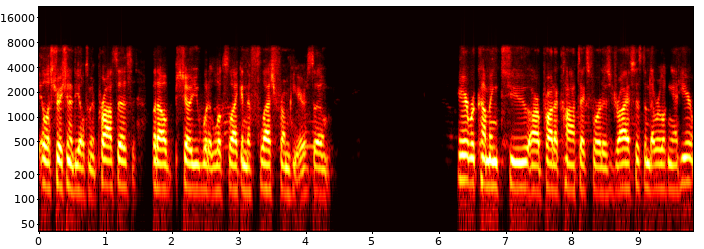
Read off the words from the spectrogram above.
illustration of the ultimate process, but I'll show you what it looks like in the flesh from here. So here we're coming to our product context for this drive system that we're looking at here.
